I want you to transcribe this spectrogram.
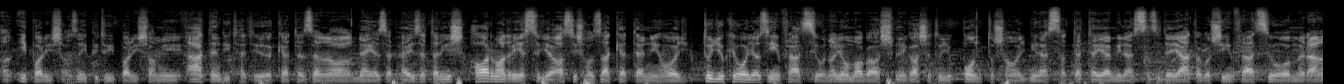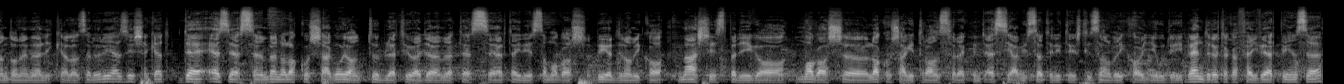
az ipar is, az építőipar is, ami átendítheti őket ezen a nehezebb helyzeten is. Harmadrészt ugye azt is hozzá kell tenni, hogy tudjuk jó, hogy az infláció nagyon magas, még azt se tudjuk pontosan, hogy mi lesz a teteje, mi lesz az idei átlagos infláció, mert állandóan emelik el az előrejelzéseket, de ezzel szemben a lakosság olyan többlet jövedelemre tesz szert, egyrészt a magas bérdinamika, másrészt pedig a magas lakossági transferek, mint SZIA visszatérítés, 13. havi nyugdíj, rendőröknek a fegyverpénze.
